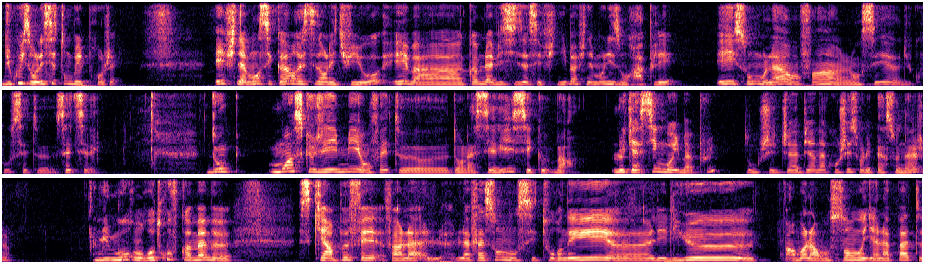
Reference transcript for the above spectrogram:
Du coup, ils ont laissé tomber le projet. Et finalement, c'est quand même resté dans les tuyaux. Et bah, comme la This Is Us est finie, bah, finalement, ils ont rappelé. Et ils sont là, enfin, lancé du coup cette, cette série. Donc, moi, ce que j'ai aimé en fait euh, dans la série, c'est que bah, le casting, moi, il m'a plu. Donc, j'ai déjà bien accroché sur les personnages. L'humour, on retrouve quand même euh, ce qui est un peu fait, enfin, la, la façon dont c'est tourné, euh, les lieux. euh, Enfin, voilà, on sent, il y a la patte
